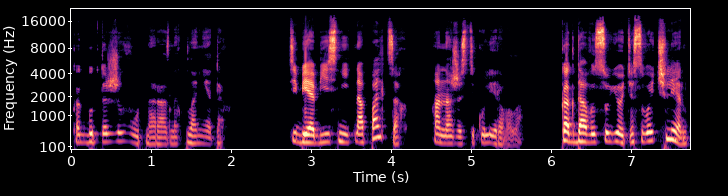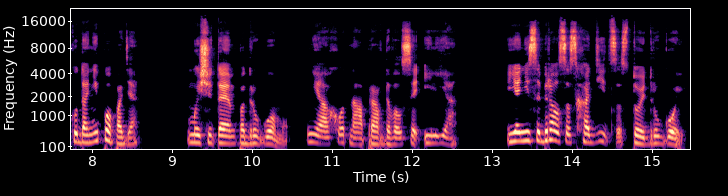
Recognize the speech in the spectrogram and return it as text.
как будто живут на разных планетах. «Тебе объяснить на пальцах?» Она жестикулировала. «Когда вы суете свой член, куда ни попадя?» «Мы считаем по-другому», – неохотно оправдывался Илья. Я не собирался сходиться с той другой.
